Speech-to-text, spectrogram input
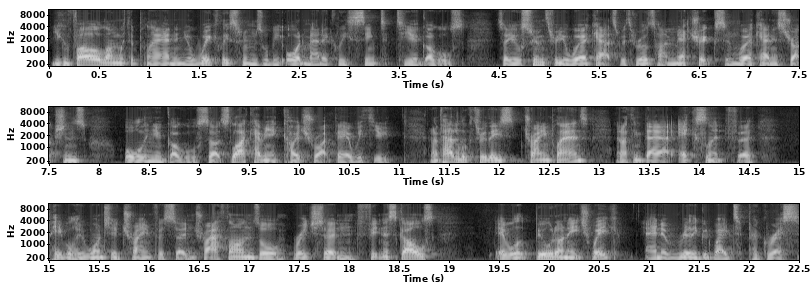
You can follow along with the plan, and your weekly swims will be automatically synced to your goggles. So you'll swim through your workouts with real time metrics and workout instructions all in your goggles. So it's like having a coach right there with you. And I've had a look through these training plans, and I think they are excellent for people who want to train for certain triathlons or reach certain fitness goals. It will build on each week and a really good way to progress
